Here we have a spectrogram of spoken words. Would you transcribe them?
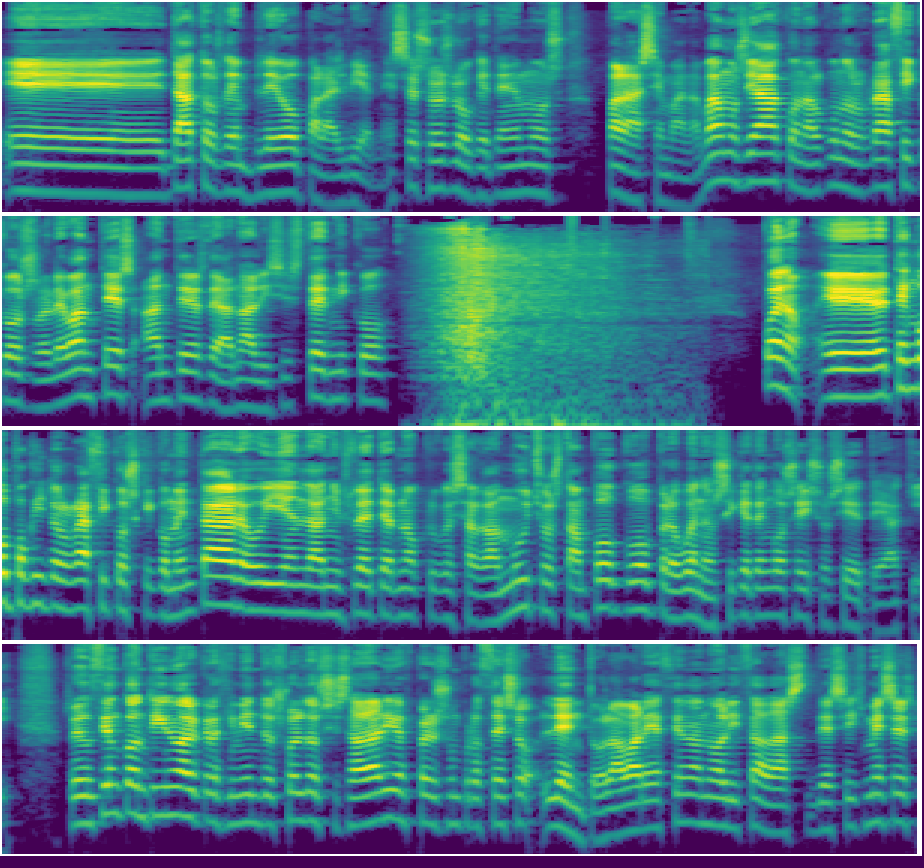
eh, datos de empleo para el viernes. Eso es lo que tenemos para la semana. Vamos ya con algunos gráficos relevantes antes de análisis técnico. Bueno, eh, tengo poquitos gráficos que comentar. Hoy en la newsletter no creo que salgan muchos tampoco, pero bueno, sí que tengo 6 o 7 aquí. Reducción continua del crecimiento de sueldos y salarios, pero es un proceso lento. La variación anualizada de 6 meses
